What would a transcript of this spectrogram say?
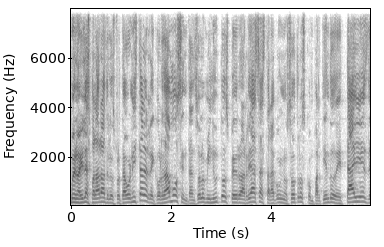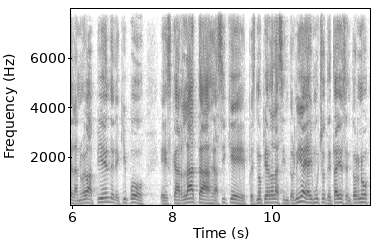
Bueno, ahí las palabras de los protagonistas. Les recordamos en tan solo minutos, Pedro Arriaza estará con nosotros compartiendo detalles de la nueva piel del equipo Escarlata, así que pues no pierda la sintonía y hay muchos detalles en torno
